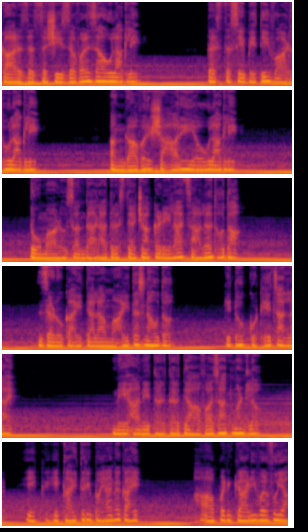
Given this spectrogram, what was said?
कार जसजशी जवळ जाऊ लागली तसतसे भीती वाढू लागली. अंगावर शहारे येऊ लागले. तो माणूस अंधारात रस्त्याच्या कडेला चालत होता. जणू काही त्याला माहीतच नव्हतं की तो कुठे चाललाय. नेहाने थरथरत्या आवाजात म्हटलं एक हे काहीतरी भयानक आहे. आपण गाडी वळवूया.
